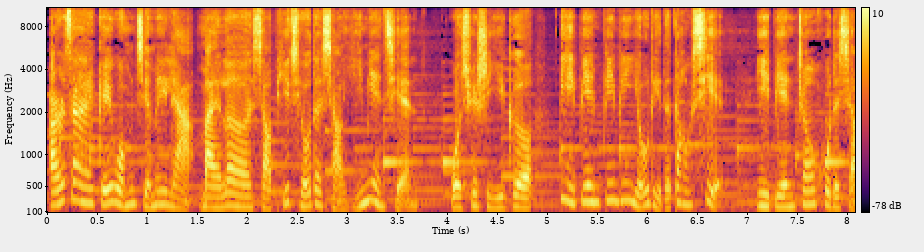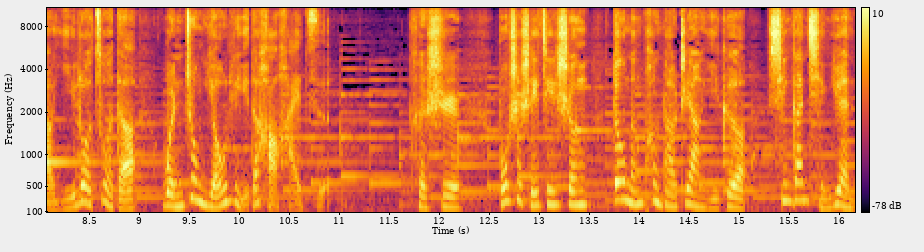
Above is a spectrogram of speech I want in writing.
而在给我们姐妹俩买了小皮球的小姨面前。我却是一个一边彬彬有礼的道谢，一边招呼着小姨落座的稳重有礼的好孩子。可是，不是谁今生都能碰到这样一个心甘情愿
